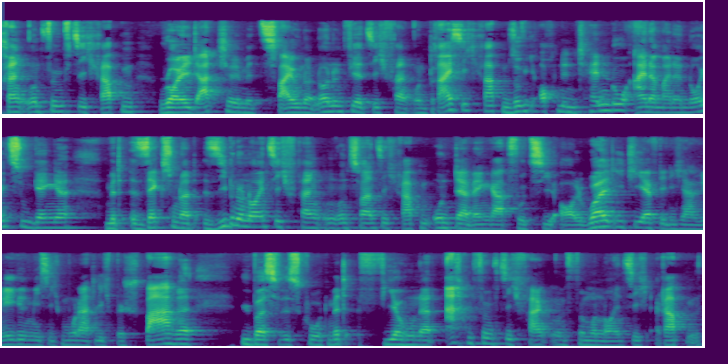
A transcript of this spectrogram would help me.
Franken und 50 Rappen, Royal Dutch mit 249 Franken und 30 Rappen, sowie auch Nintendo, einer meiner Neuzugänge mit 697 Franken und 20 Rappen und der Vanguard FTSE All World ETF, den ich ja regelmäßig monatlich bespare, über Swissquote mit 458 Franken und 95 Rappen.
